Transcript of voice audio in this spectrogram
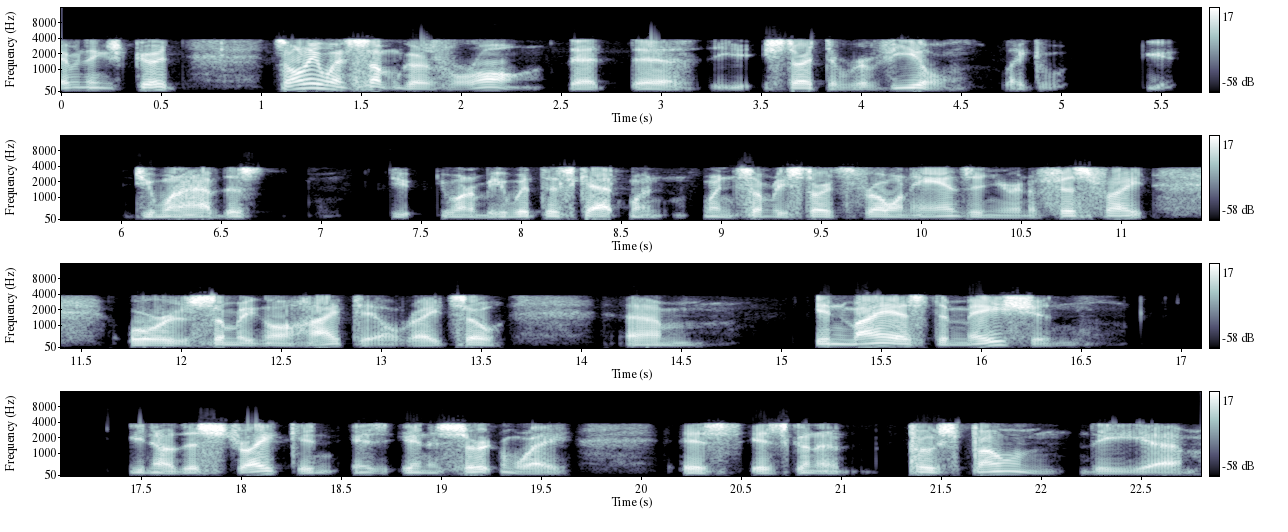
everything's good. It's only when something goes wrong that uh, you start to reveal. Like, you, do you want to have this? Do you, you want to be with this cat when when somebody starts throwing hands and you're in a fist fight, or somebody going hightail? Right. So, um, in my estimation, you know, the strike in is, in a certain way is is going to postpone the um,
